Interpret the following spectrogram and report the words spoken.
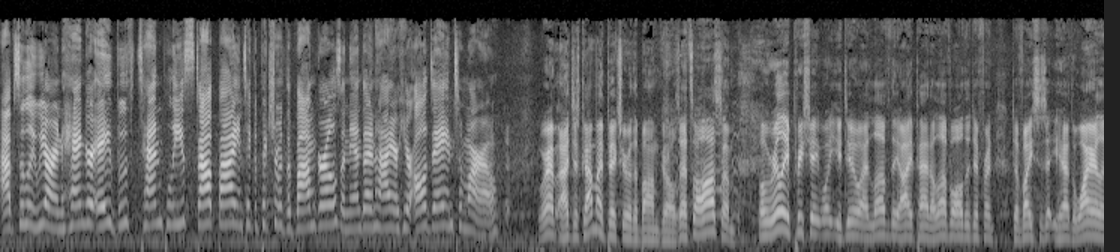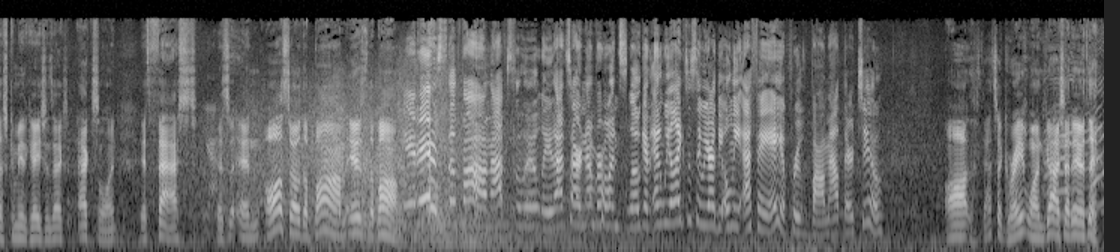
Absolutely. We are in Hangar A, booth 10. Please stop by and take a picture with the bomb girls. Ananda and I are here all day and tomorrow. Wherever I just got my picture of the bomb girls. That's awesome. well, really appreciate what you do. I love the iPad. I love all the different devices that you have. The wireless communications ex- excellent. It's fast. Yeah. It's, and also the bomb is the bomb. It is the bomb. Absolutely. That's our number one slogan. And we like to say we are the only FAA approved bomb out there too. Oh, that's a great one. Gosh, I didn't think.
